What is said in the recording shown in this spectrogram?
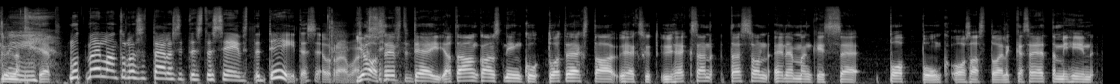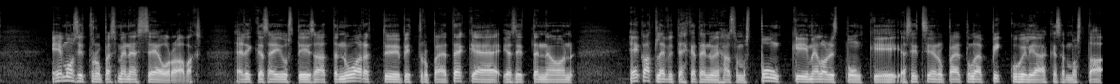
Kyllä, Niin. jep. Mutta meillä on tulossa täällä sitten sitä Save the Daytä seuraavaksi. Joo, Save the Day. Ja tämä on kans niinku 1999. Tässä on enemmänkin se pop-punk-osasto, eli se, että mihin emosit rupes menee seuraavaksi. Eli se justiinsa, että nuoret tyypit rupeaa tekee ja sitten ne on ekat levyt ehkä tehnyt ihan semmoista punkkia, melodista punkkia, ja sitten siinä rupeaa tulee pikkuhiljaa ehkä semmoista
